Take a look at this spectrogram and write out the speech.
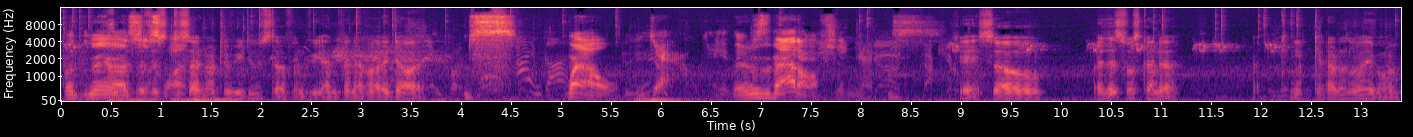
But maybe that's Unless I just just why. decide not to redo stuff and we end whenever I die. well, yeah, okay, there's that option. Okay, so... Well, this was kinda... Can you get out of the way, woman?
